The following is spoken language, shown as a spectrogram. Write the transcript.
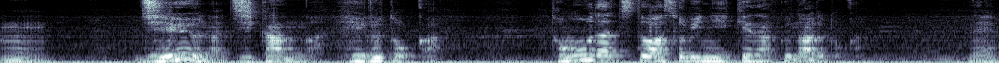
うん自由な時間が減るとか友達と遊びに行けなくなるとかね。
